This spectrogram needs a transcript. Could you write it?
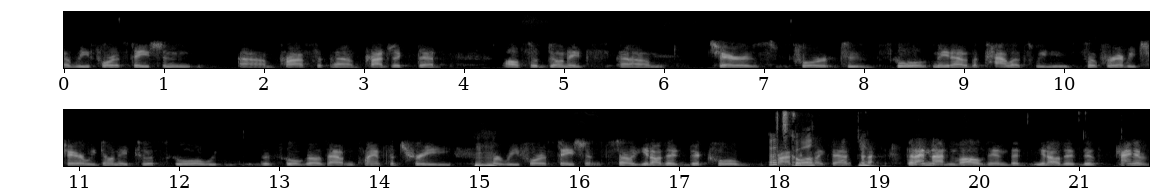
a reforestation uh, uh, project that also donates um, chairs for to schools made out of the pallets we use. So for every chair we donate to a school, we, the school goes out and plants a tree Mhm. for reforestation. So you know they're they're cool That's projects cool. like that that, I- that I'm not involved in. But you know there, there's kind of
